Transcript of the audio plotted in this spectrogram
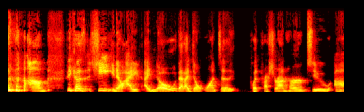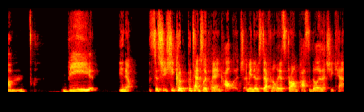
um, because she, you know, I I know that I don't want to put pressure on her to um, be, you know, so she she could potentially play in college. I mean, there's definitely a strong possibility that she can.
